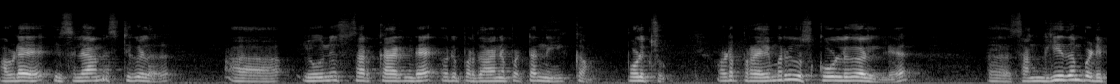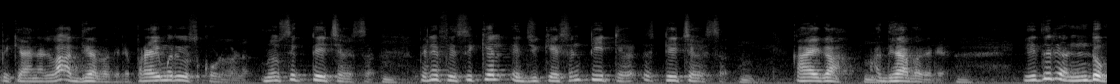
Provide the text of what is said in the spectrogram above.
അവിടെ ഇസ്ലാമിസ്റ്റുകൾ യൂനിസ് സർക്കാരിന്റെ ഒരു പ്രധാനപ്പെട്ട നീക്കം പൊളിച്ചു. അവിടെ പ്രൈമറി സ്കൂളുകളിൽ സംഗീതം പഠിപ്പിക്കാനുള്ള അധ്യാപകർ പ്രൈമറി സ്കൂളുകൾ മ്യൂസിക് ടീച്ചേഴ്സ് പിന്നെ ഫിസിക്കൽ എഡ്യൂക്കേഷൻ ടീച്ചർ ടീച്ചേഴ്സ് കായിക അധ്യാപകർ ഇത് രണ്ടും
